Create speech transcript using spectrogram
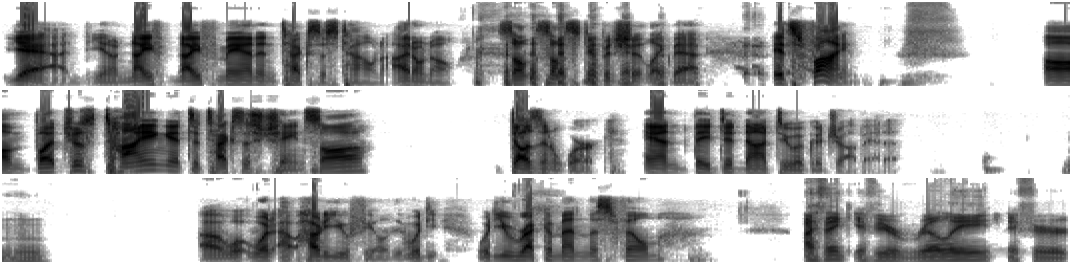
yeah, you know, knife knife man in Texas town. I don't know. Some some stupid shit like that. It's fine. Um, but just tying it to Texas Chainsaw doesn't work, and they did not do a good job at it. hmm Uh, what what how, how do you feel? Would you would you recommend this film? I think if you're really if you're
